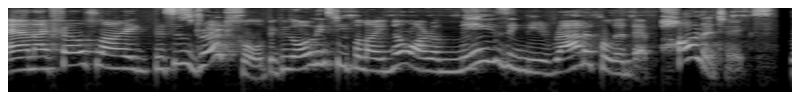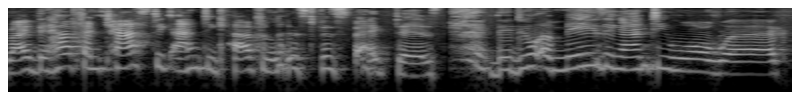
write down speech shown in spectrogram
And I felt like this is dreadful because all these people I know are amazingly radical in their politics, right? They have fantastic anti capitalist perspectives. They do amazing anti war work.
